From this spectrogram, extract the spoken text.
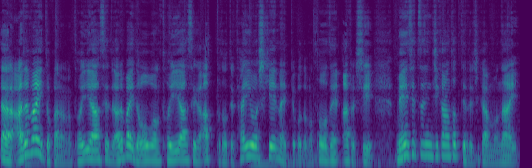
だから、アルバイトからの問い合わせ、アルバイト応募の問い合わせがあったとって対応しきれないってことも当然あるし、面接に時間を取ってる時間もない。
